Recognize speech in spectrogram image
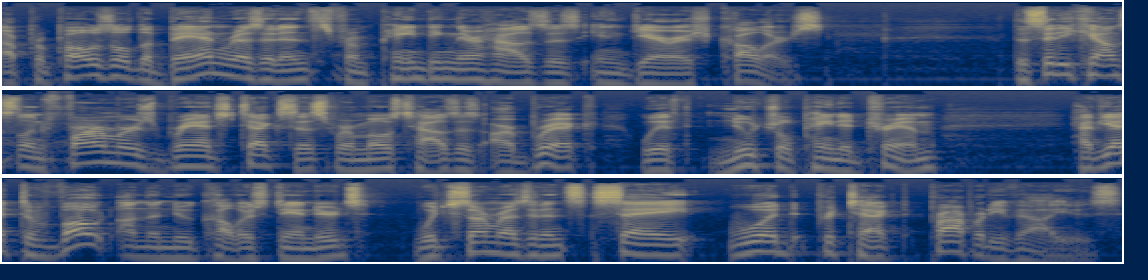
a proposal to ban residents from painting their houses in garish colors. The city council in Farmers Branch, Texas, where most houses are brick with neutral painted trim, have yet to vote on the new color standards, which some residents say would protect property values.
